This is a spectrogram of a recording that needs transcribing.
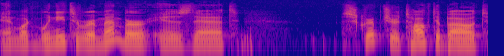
And what we need to remember is that Scripture talked about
